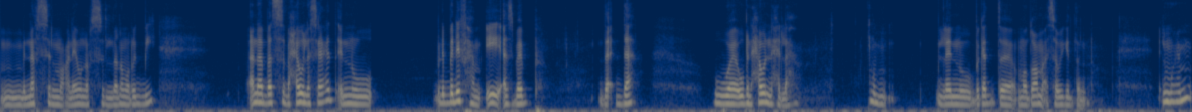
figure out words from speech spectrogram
من نفس المعاناة ونفس اللي أنا مريت بيه. أنا بس بحاول أساعد إنه بنفهم إيه أسباب ده, ده وبنحاول نحلها لأنه بجد موضوع مأساوي جدا المهم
